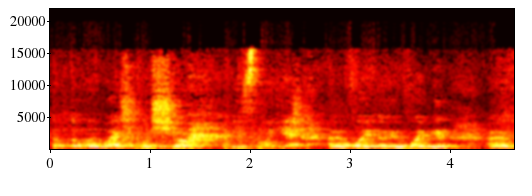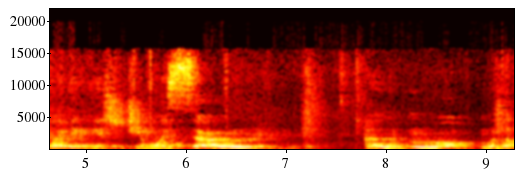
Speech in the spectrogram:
Тобто ми бачимо, що існує вибір, вибір між чимось, ем, можливо,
